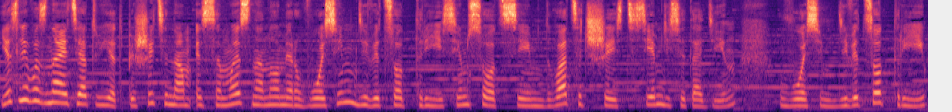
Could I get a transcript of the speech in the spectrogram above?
Если вы знаете ответ, пишите нам смс на номер 8 903 707 26 71 8 903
